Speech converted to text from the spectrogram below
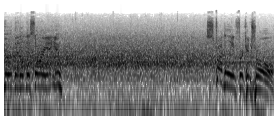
Move that'll disorient you. Struggling for control.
